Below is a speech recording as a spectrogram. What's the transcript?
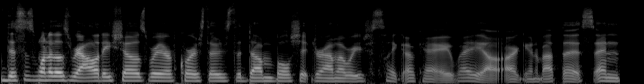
this is one of those reality shows where of course there's the dumb bullshit drama where you're just like, okay, why are y'all arguing about this? And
